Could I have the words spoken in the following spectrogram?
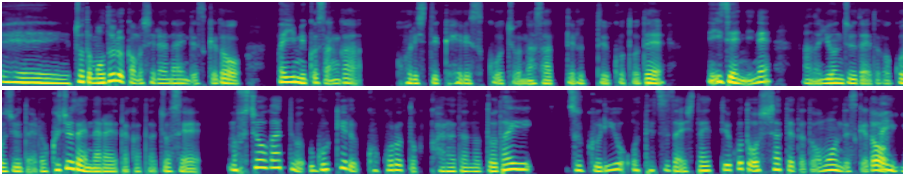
えーちょっと戻るかもしれないんですけど、まあ、由美子さんがホリスティックヘルスコーチをなさってるっていうことで、以前にね、あの40代とか50代、60代になられた方、女性、まあ、不調があっても動ける心と体の土台作りをお手伝いしたいっていうことをおっしゃってたと思うんですけど、はい。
